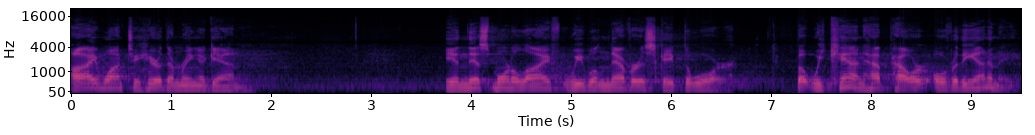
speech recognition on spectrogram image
I want to hear them ring again. In this mortal life, we will never escape the war, but we can have power over the enemy.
